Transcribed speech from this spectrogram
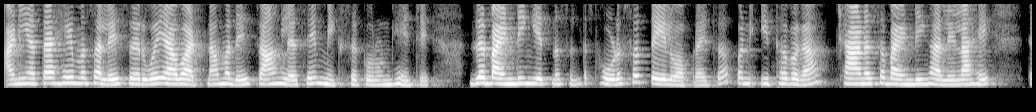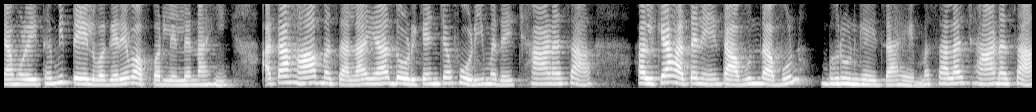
आणि आता हे मसाले सर्व या वाटणामध्ये चांगले असे मिक्स करून घ्यायचे. जर बाइंडिंग येत नसेल तर थोडंसं तेल वापरायचं पण इथं बघा छान असं बाइंडिंग आलेलं आहे त्यामुळे इथं मी तेल वगैरे वापरलेलं नाही. आता हा मसाला या दोडक्यांच्या फोडीमध्ये छान असा हलक्या हाताने दाबून दाबून भरून घ्यायचा आहे. मसाला छान असा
